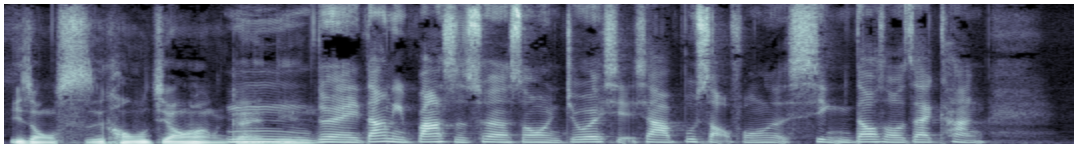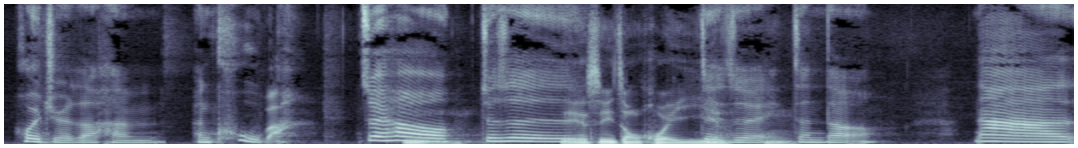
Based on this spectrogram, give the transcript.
一种时空胶囊的概念。嗯，对，当你八十岁的时候，你就会写下不少封的信，你到时候再看，会觉得很很酷吧。最后就是、嗯、也是一种回忆、啊，对对，嗯、真的。那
